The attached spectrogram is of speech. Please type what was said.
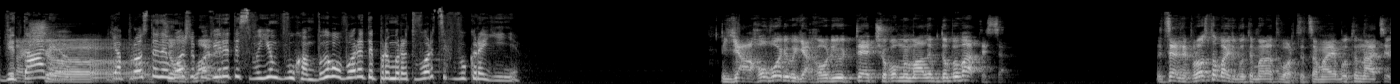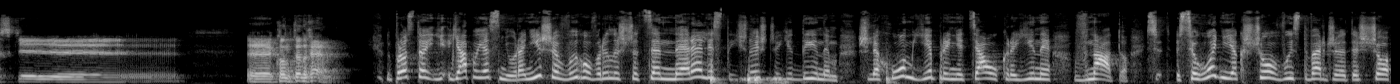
Віталію, що, я просто не можу плані- повірити своїм вухам. Ви говорите про миротворців в Україні. Я говорю, я говорю те, чого ми мали б добиватися. Це не просто мають бути миротворці, це має бути націвський е, контингент. Просто я поясню раніше. Ви говорили, що це нереалістично, і що єдиним шляхом є прийняття України в НАТО. Сьогодні, якщо ви стверджуєте, що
